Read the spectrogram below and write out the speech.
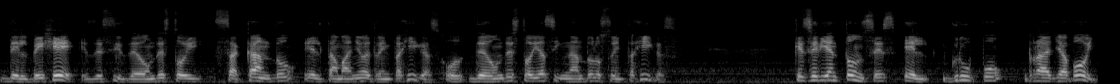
del BG, es decir, de dónde estoy sacando el tamaño de 30 gigas o de dónde estoy asignando los 30 gigas, que sería entonces el grupo raya void.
